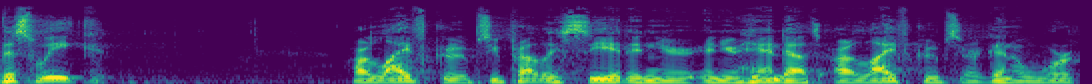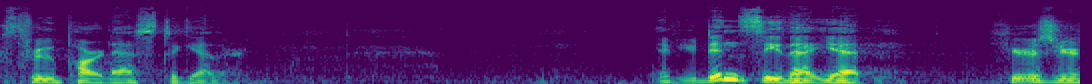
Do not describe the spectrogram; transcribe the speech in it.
This week, our life groups, you probably see it in your, in your handouts, our life groups are going to work through Pardes together. If you didn't see that yet, here's your,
